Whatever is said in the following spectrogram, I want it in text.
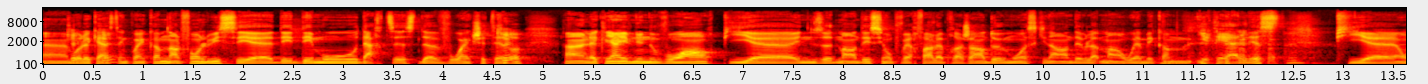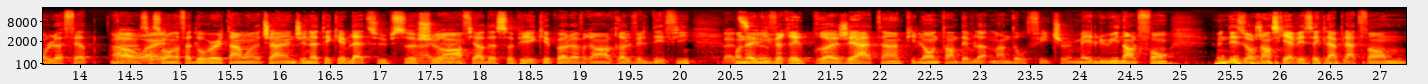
Euh, voilacasting.com. Dans le fond, lui, c'est euh, des démos d'artistes, de voix, etc. Euh, le client est venu nous voir, puis euh, il nous a demandé si on pouvait refaire le projet en deux mois, ce qui, dans le développement web, est comme irréaliste. Puis euh, on l'a fait. Ah Euh, c'est ouais. ça, on a fait de l'overtime, on a challengé notre équipe là-dessus. Puis ça, je suis Aïe, vraiment fier de ça. Puis l'équipe elle a vraiment relevé le défi. That's on a it. livré le projet à temps, puis là, on est en développement d'autres features. Mais lui, dans le fond, une des urgences qu'il y avait, c'est que la plateforme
